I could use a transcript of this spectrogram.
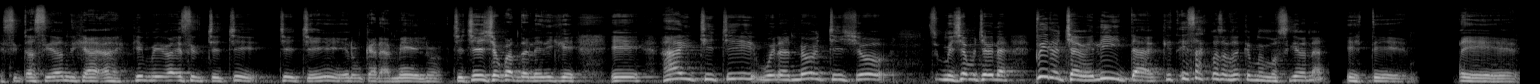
situación, dije, ay, ¿qué me iba a decir Cheche? Cheche, era un caramelo. Cheche, yo cuando le dije, eh, ay, Cheche, buenas noches, yo me llamo Chabela, pero Chabelita, esas cosas que me emocionan, este, eh,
